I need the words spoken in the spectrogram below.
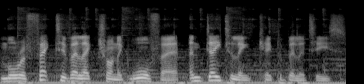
more effective electronic warfare, and data link capabilities.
